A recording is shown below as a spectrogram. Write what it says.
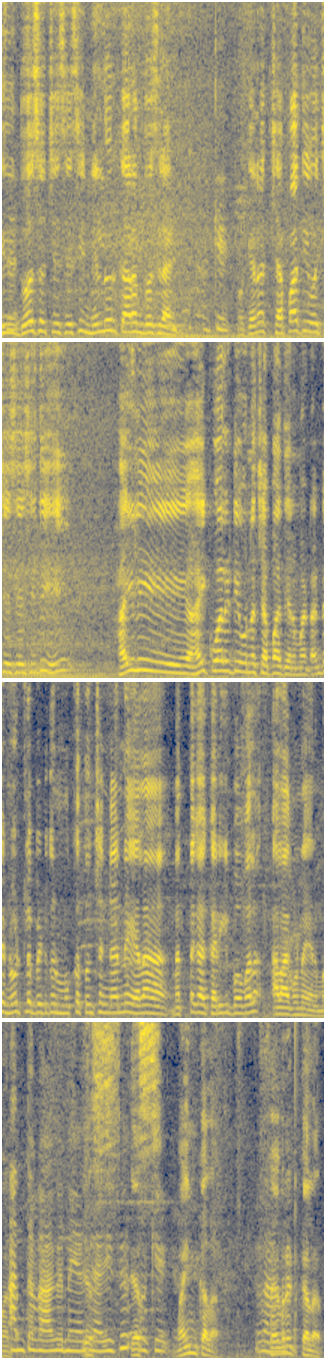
ఇది దోశ వచ్చేసేసి నెల్లూరు కారం దోశ లాంటిది. ఓకే. ఓకేనా? చపాతీ వచ్చేసేసి ఇది హైలీ హై క్వాలిటీ ఉన్న చపాతీ అనమాట అంటే నోట్లో పెట్టుకుని ముక్క తుంచంగానే ఎలా మెత్తగా కరిగిపోవాలో అలాగ ఉన్నాయి అనమాట అంత బాగున్నాయి వైన్ కలర్ ఫేవరెట్ కలర్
